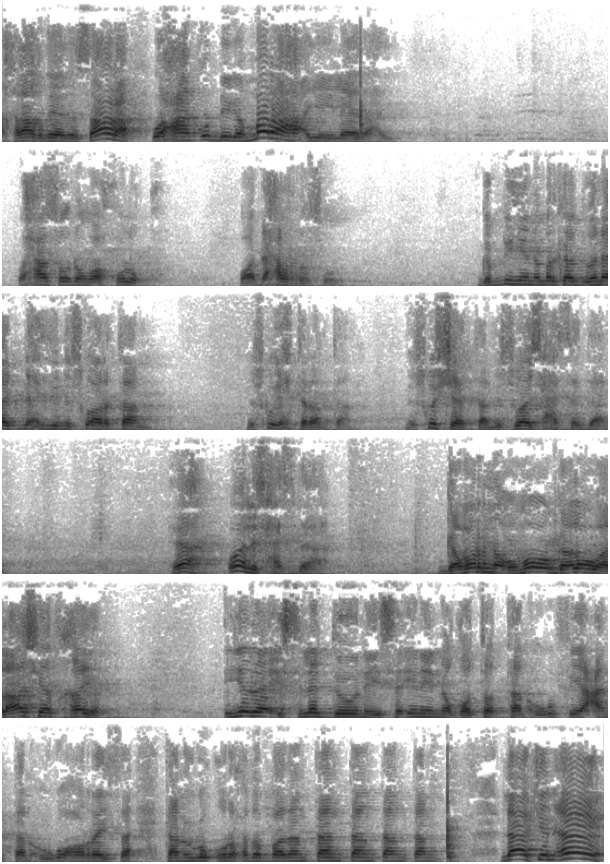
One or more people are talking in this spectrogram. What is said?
Akhlaaqdeeda sara waxaan u dhiga ma laha ayay leedahay. Waxaasoo dhan waa khuluq waa dhaxal rasuul. Gabdhihiina markaad wanaag dhexdiina isku aragtaan isku ixtiraamtaan isku sheegtaan mise isxasadaan ya waa la gabarna uma ogolo walaasheed khayr. Iyadaa isla doonaysa inay noqoto tan ugu fiican tan ugu horeysa tan ugu quruxda badan tan tan tan tan. Laakiin eeg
